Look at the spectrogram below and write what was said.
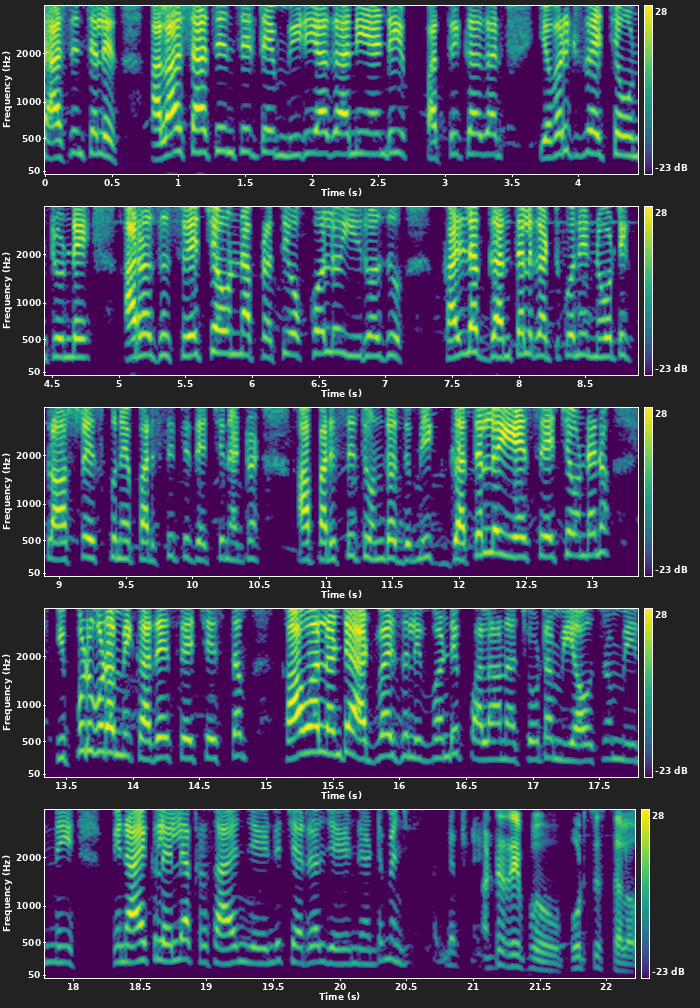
శాసించలేదు. అలా శాసించే మీడియా కానివ్వండి పత్రిక కానీ ఎవరికి స్వేచ్ఛ ఉంటుండే? ఆ రోజు స్వేచ్ఛ ఉన్న ప్రతి ఒక్కళ్ళు ఈరోజు కళ్ళకు గంతలు కట్టుకొని నోటికి ప్లాస్టర్ వేసుకునే పరిస్థితి తెచ్చినటువంటి ఆ పరిస్థితి ఉండొద్దు. మీకు గతంలో ఏ స్వేచ్ఛ ఉండనో ఇప్పుడు కూడా మీకు అదే స్వేచ్ఛ ఇస్తాం. కావాలంటే అడ్వైజులు ఇవ్వండి. పలానా చోట మీ అవసరం మీ మీ నాయకులు వెళ్ళి అక్కడ సాయం చేయండి చర్యలు చేయండి అంటే మేము చేస్తాం డెఫినెట్ అంటే రేపు పూర్తి స్థాయిలో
